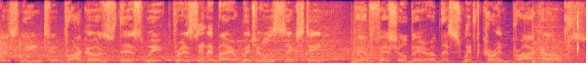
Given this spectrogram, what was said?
listening to Broncos This Week, presented by Original 16, the official beer of the Swift Current Broncos.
